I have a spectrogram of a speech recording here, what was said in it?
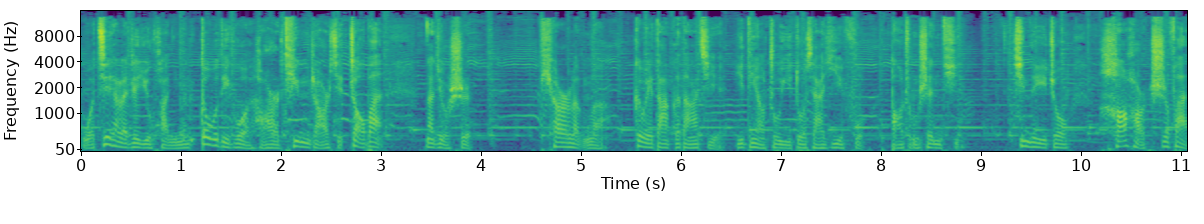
我接下来这句话你们都得给我好好听着，而且照办。那就是天冷了，各位大哥大姐一定要注意多加衣服，保重身体。新的一周，好好吃饭，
